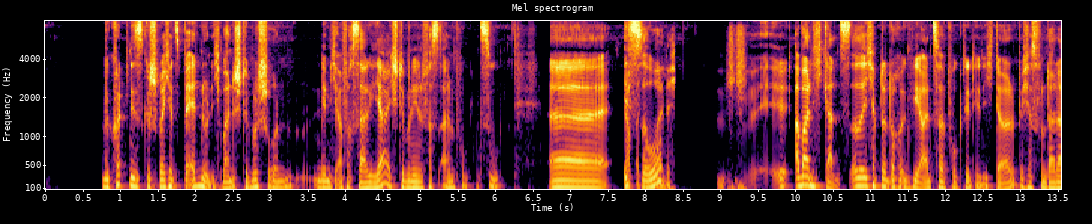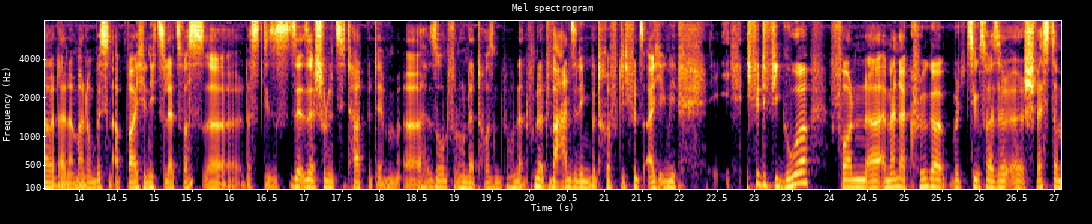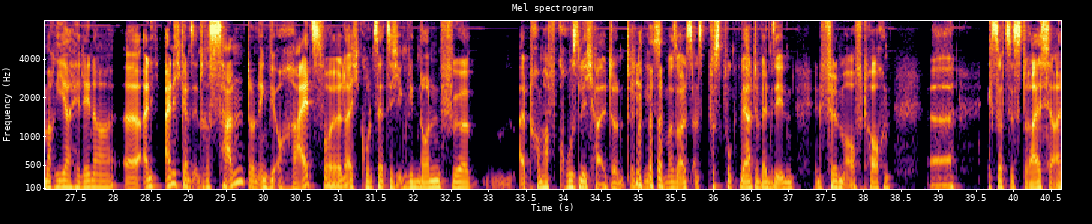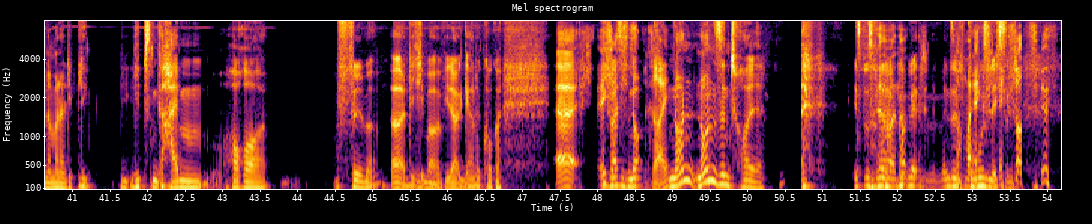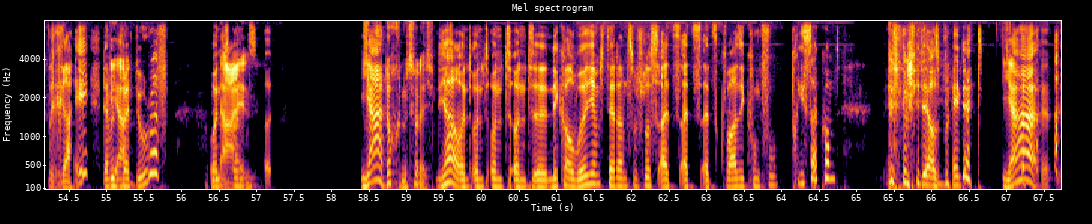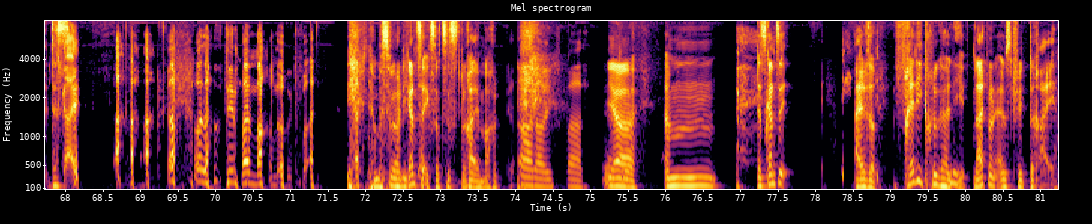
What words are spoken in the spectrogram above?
Wir konnten dieses Gespräch jetzt beenden und ich meine Stimme schon, indem ich einfach sage, ja, ich stimme in fast allen Punkten zu. Äh, ist so. Äh, aber nicht ganz. Also ich habe da doch irgendwie ein, zwei Punkte, denen ich da durchaus von deiner, deiner Meinung ein bisschen abweiche. Nicht zuletzt, was äh, das dieses sehr, sehr schöne Zitat mit dem äh, Sohn von 100.000, 100, 100 Wahnsinnigen betrifft. Ich finde es eigentlich irgendwie, ich finde die Figur von äh, Amanda Krüger beziehungsweise äh, Schwester Maria Helena äh, eigentlich, eigentlich ganz interessant und irgendwie auch reizvoll, da ich grundsätzlich irgendwie Nonnen für albtraumhaft gruselig halte und irgendwie immer so als, als Pluspunkt werte, wenn sie in, in Filmen auftauchen. Äh, Exorzist 3 ist ja einer meiner Liebling liebsten geheimen Horrorfilme, äh, die ich immer wieder gerne gucke. Äh, ich weiß nicht, no, Exorzist 3? Non, Nonnen sind toll. Insbesondere, Ja, wenn, wenn sie gruselig sind. Exorzist 3? Der mit Ja. Brad Dourif? Und, Nein. Und, Ja, doch, natürlich. Ja, und, und, und, und äh, Nicole Williams, der dann zum Schluss als, als, als quasi Kung-Fu-Priester kommt. Wie der aus Braindead. Ja, das, Geil. Oh, lass den mal machen irgendwann. ja, da müssen wir noch die ganze Exorzisten-Reihe machen. Ah, da habe ich Spaß. Ja, ähm, das Ganze. Also, Freddy Krüger lebt, Nightmare on Elm Street 3.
